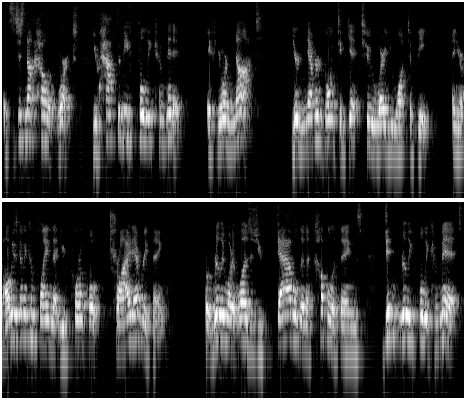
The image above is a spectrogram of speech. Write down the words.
It's just not how it works. You have to be fully committed. If you're not, you're never going to get to where you want to be and you're always going to complain that you've quote unquote tried everything. But really, what it was is you dabbled in a couple of things, didn't really fully commit,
